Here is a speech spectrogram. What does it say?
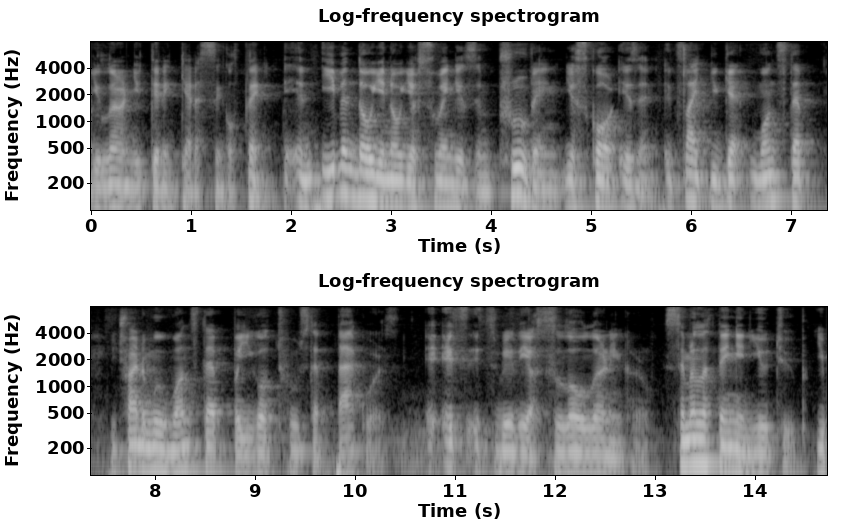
you learn you didn't get a single thing. And even though you know your swing is improving, your score isn't. It's like you get one step, you try to move one step, but you go two steps backwards. It's, it's really a slow learning curve. Similar thing in YouTube. You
